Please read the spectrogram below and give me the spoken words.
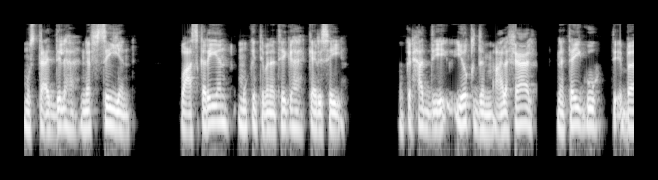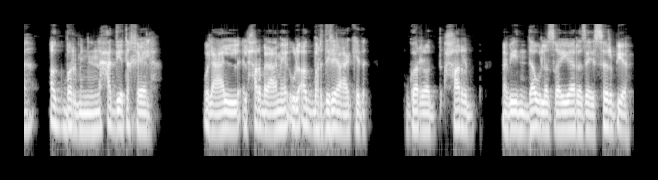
مستعد لها نفسيا وعسكريا ممكن تبقى نتائجها كارثية. ممكن حد يقدم على فعل نتائجه تبقى أكبر من إن حد يتخيلها. ولعل الحرب العالمية الأولى أكبر دليل على كده. مجرد حرب ما بين دولة صغيرة زي صربيا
